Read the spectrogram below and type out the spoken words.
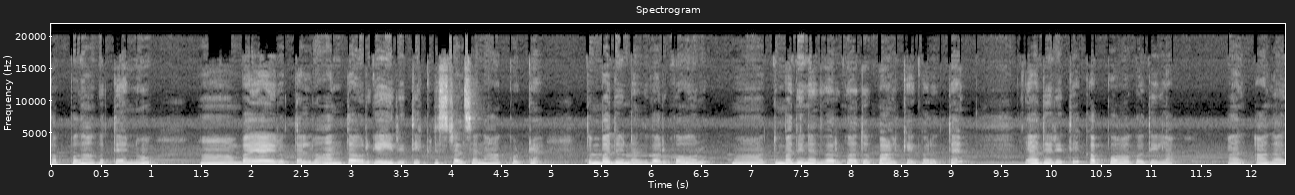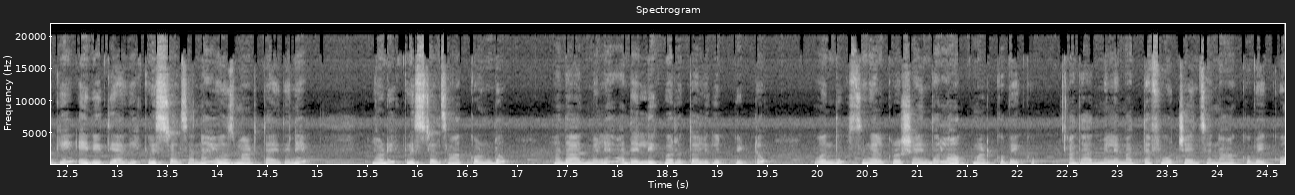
ಕಪ್ಪಗಾಗುತ್ತೆ ಅನ್ನೋ ಭಯ ಇರುತ್ತಲ್ವ? ಅಂಥವ್ರಿಗೆ ಈ ರೀತಿ ಕ್ರಿಸ್ಟಲ್ಸನ್ನು ಹಾಕ್ಕೊಟ್ರೆ ತುಂಬ ದಿನದವರೆಗೂ ಅವರು ತುಂಬ ದಿನದವರೆಗೂ ಅದು ಬಾಳಿಕೆ ಬರುತ್ತೆ. ಯಾವುದೇ ರೀತಿ ಕಪ್ಪು ಆಗೋದಿಲ್ಲ. ಹಾಗಾಗಿ ಈ ರೀತಿಯಾಗಿ ಕ್ರಿಸ್ಟಲ್ಸನ್ನು ಯೂಸ್ ಮಾಡ್ತಾ ಇದ್ದೀನಿ. ನೋಡಿ ಕ್ರಿಸ್ಟಲ್ಸ್ ಹಾಕ್ಕೊಂಡು ಅದಾದಮೇಲೆ ಅದೆಲ್ಲಿಗೆ ಬರುತ್ತೋ ಅಲ್ಲಿಗೆ ಇಟ್ಬಿಟ್ಟು ಒಂದು ಸಿಂಗಲ್ ಕ್ರೋಶಿಂದ ಲಾಕ್ ಮಾಡ್ಕೋಬೇಕು. ಅದಾದಮೇಲೆ ಮತ್ತೆ ಫೋರ್ ಚೈನ್ಸನ್ನು ಹಾಕ್ಕೋಬೇಕು.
